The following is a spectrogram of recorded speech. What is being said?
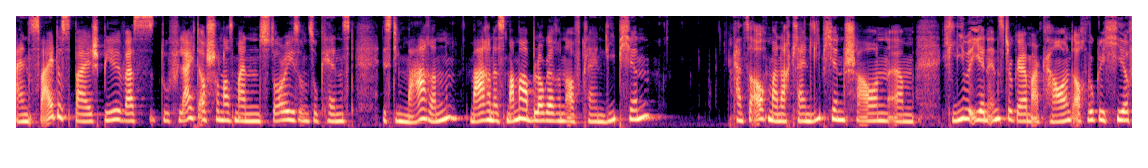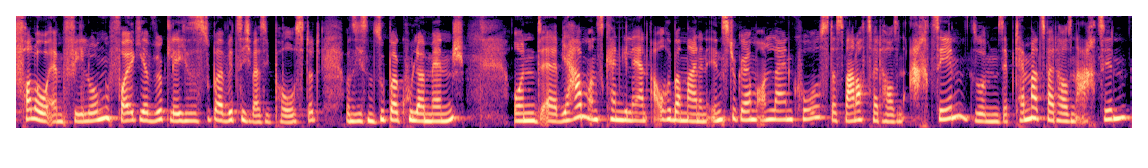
Ein zweites Beispiel, was du vielleicht auch schon aus meinen Stories und so kennst, ist die Maren. Maren ist Mama-Bloggerin auf Klein Liebchen Kannst du auch mal nach kleinen Liebchen schauen. Ähm, ich liebe ihren Instagram-Account. Auch wirklich hier Follow-Empfehlung. Folg ihr wirklich. Es ist super witzig, was sie postet. Und sie ist ein super cooler Mensch. Und äh, wir haben uns kennengelernt auch über meinen Instagram-Online-Kurs. Das war noch 2018. So im September 2018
